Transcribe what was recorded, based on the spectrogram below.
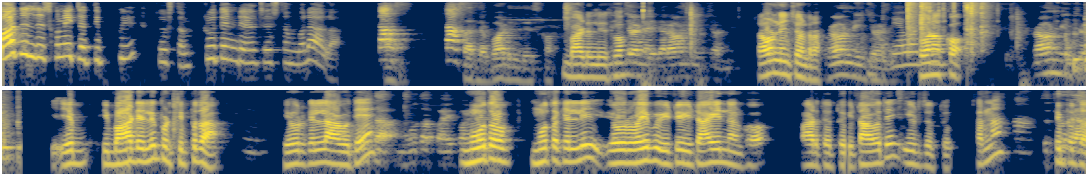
బాటిల్ తీసుకుని ఇట్లా తిప్పి చూస్తాం. టూ టెన్ చేస్తాం కదా అలా. టాస్. సర్లే బాటిల్ తీసుకో. బాటిల్ రౌండ్ నించోండి రా రౌండ్ నించోండి ఎవరు- పోనక్కో. రౌండ్ నించోండి ఈ- బాటిల్ ఇప్పుడు తిప్పుతా. ఎవరికి వెళ్ళి ఆగితే మూత మూతకెళ్ళి ఎవరి వైపు ఇటు ఇటు ఆగింది అనుకో వాడి తొత్తు ఇటు ఆగితే ఇటు తొత్తు. సరేనా? తిప్పుతా.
